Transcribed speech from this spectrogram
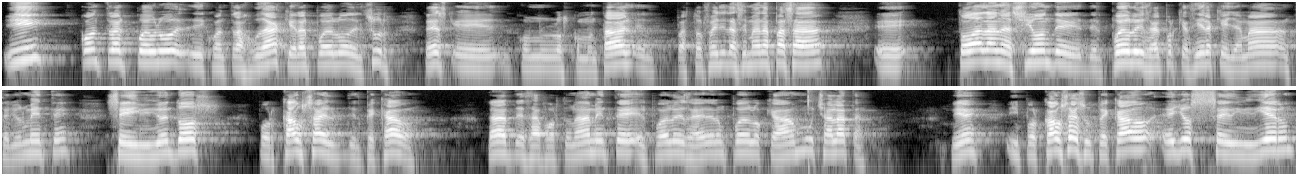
y contra el pueblo, de contra Judá, que era el pueblo del sur. Entonces, eh, como los comentaba el pastor Félix la semana pasada, eh, toda la nación de, del pueblo de Israel, porque así era que llamaba anteriormente, se dividió en dos por causa del, pecado. Desafortunadamente el pueblo de Israel era un pueblo que daba mucha lata. Bien, y por causa de su pecado ellos se dividieron.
